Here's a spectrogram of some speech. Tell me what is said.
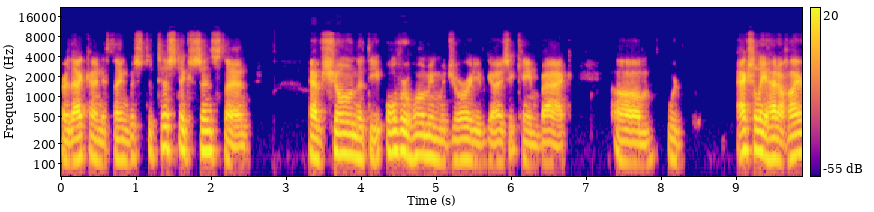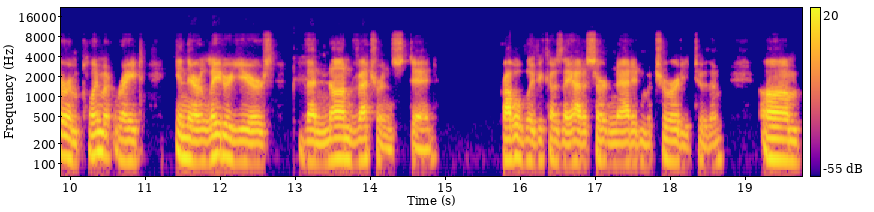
or that kind of thing. But statistics since then have shown that the overwhelming majority of guys that came back um, were actually had a higher employment rate in their later years than non veterans did, probably because they had a certain added maturity to them. Um,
